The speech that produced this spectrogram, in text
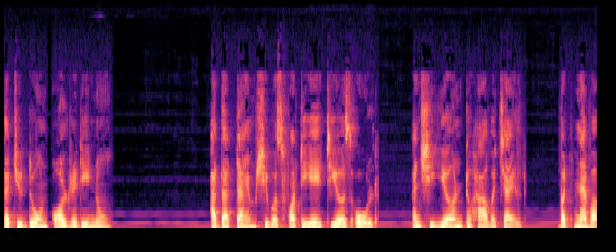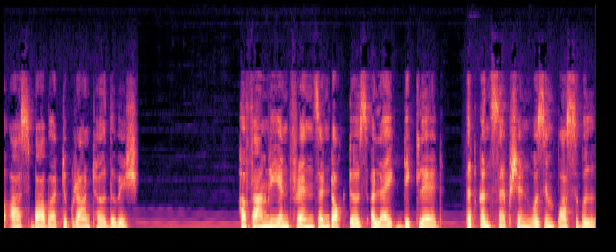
that you don't already know? At that time, she was 48 years old and she yearned to have a child but never asked Baba to grant her the wish. Her family and friends and doctors alike declared that conception was impossible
